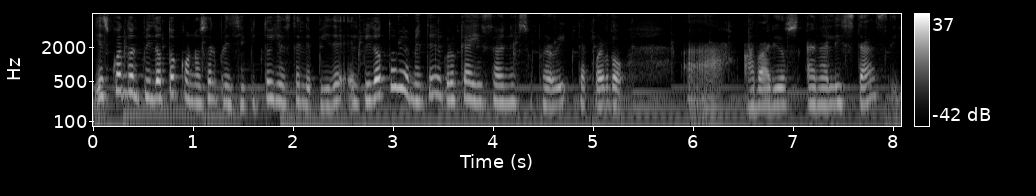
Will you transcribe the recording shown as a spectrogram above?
Y es cuando el piloto conoce al principito y este le pide, el piloto obviamente yo creo que ahí está en Superi, de acuerdo a, a varios analistas, y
